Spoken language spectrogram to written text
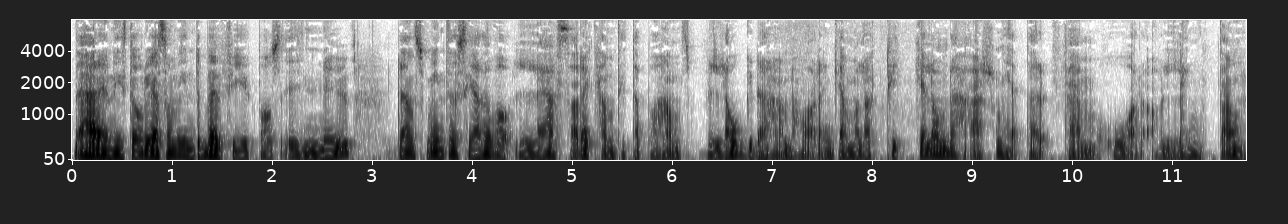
Det här är en historia som vi inte behöver fördjupa oss i nu. Den som är intresserad av att läsa det kan titta på hans blogg där han har en gammal artikel om det här som heter Fem år av längtan.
